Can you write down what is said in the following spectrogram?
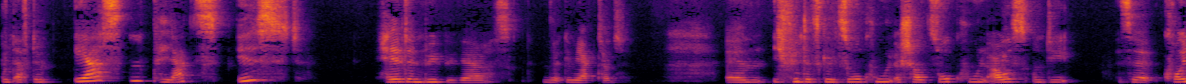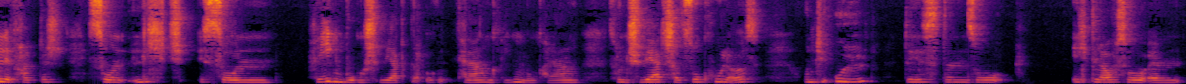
Und auf dem ersten Platz ist Heldenbübi, wer es gemerkt hat. Ähm, ich finde das Skill so cool. Es schaut so cool aus und die diese Keule praktisch so ein Licht ist so ein Regenbogenschwert, keine Ahnung, Regenbogen, keine Ahnung. So ein Schwert schaut so cool aus. Und die Ult, die ist dann so, ich glaube, so ähm,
